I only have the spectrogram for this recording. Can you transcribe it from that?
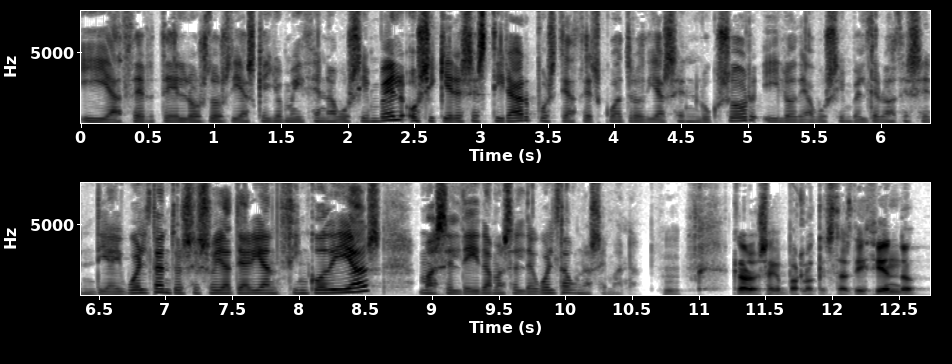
y hacerte los dos días que yo me hice en Abu Simbel o si quieres estirar, pues te haces cuatro días en Luxor y lo de Abu Simbel te lo haces en día y vuelta, entonces eso ya te harían cinco días más el de ida más el de vuelta una semana. Mm. Claro, o sea que por lo que estás diciendo,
